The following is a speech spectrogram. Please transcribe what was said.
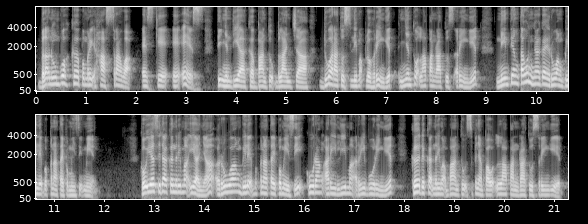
belak numbuh ke Pemerintah Khas Sarawak SKAS di nyendia ke bantu belanja RM250 nyentuk RM800 nintiang tahun ngagai ruang bilik berpenatai pemisi min. Kau ia sidak ke nerima ianya, ruang bilik berpenatai pemisi kurang hari RM5,000 ke dekat nerima bantu sepenyampau RM800.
